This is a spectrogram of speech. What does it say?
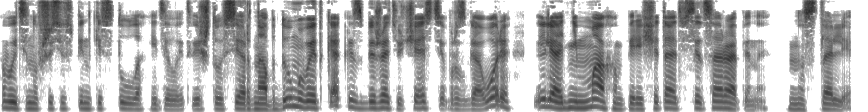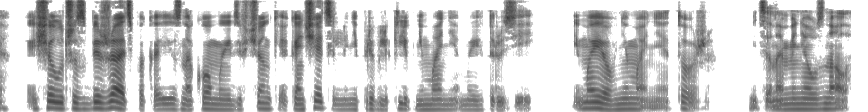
вытянувшись у спинки стула, и делает вид, что усердно обдумывает, как избежать участия в разговоре или одним махом пересчитать все царапины на столе. Еще лучше сбежать, пока ее знакомые девчонки окончательно не привлекли внимание моих друзей. И мое внимание тоже. Ведь она меня узнала.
